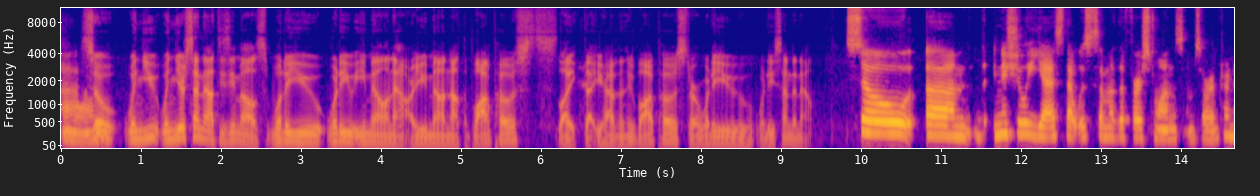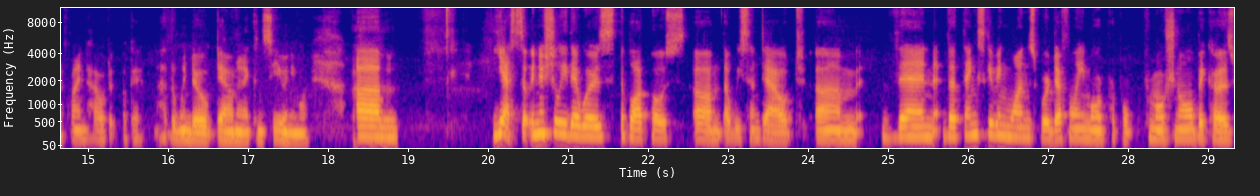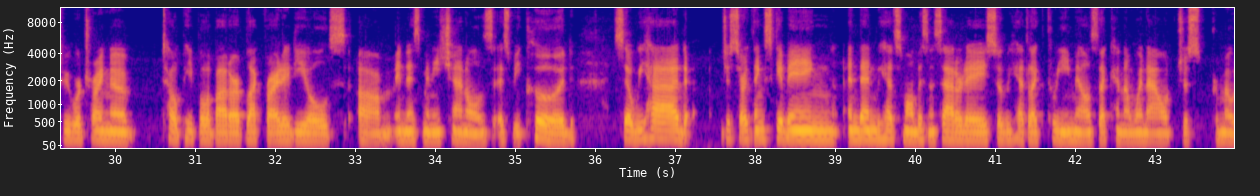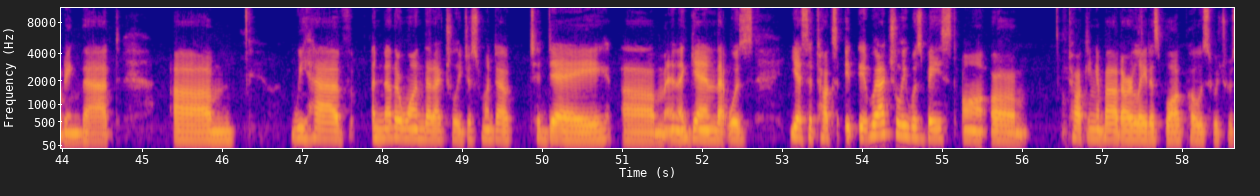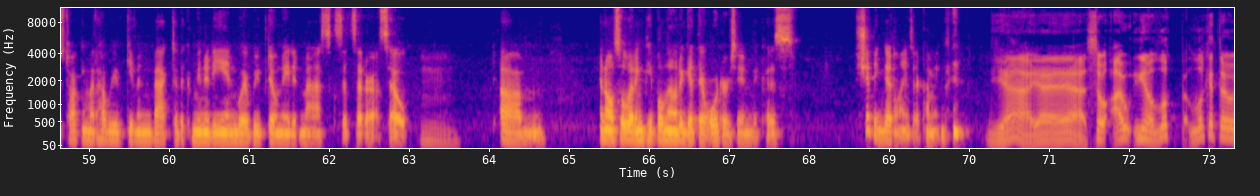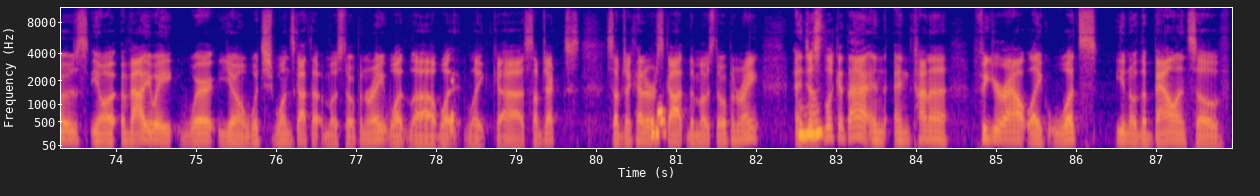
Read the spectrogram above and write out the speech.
Um, So when you when you're sending out these emails, what are you what are you emailing out? Are you emailing out the blog posts like that you have the new blog post, or what are you what are you sending out? So um, initially, yes, that was some of the first ones. I'm sorry, I'm trying to find how to. Okay, I had the window down and I couldn't see you anymore. Um, yes, so initially there was the blog posts um, that we sent out. Um, then the Thanksgiving ones were definitely more pro- promotional because we were trying to tell people about our Black Friday deals um, in as many channels as we could. So we had just our Thanksgiving, and then we had Small Business Saturday. So we had like three emails that kind of went out just promoting that. Um, we have another one that actually just went out today, um, and again, that was yes, it talks. It, it actually was based on um, talking about our latest blog post, which was talking about how we've given back to the community and where we've donated masks, etc. So. Hmm. Um, and also letting people know to get their orders in because shipping deadlines are coming. yeah, yeah, yeah. So I, you know, look look at those. You know, evaluate where you know which ones got the most open rate. What uh, what like uh, subjects subject headers got the most open rate, and mm-hmm. just look at that and and kind of figure out like what's you know the balance of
